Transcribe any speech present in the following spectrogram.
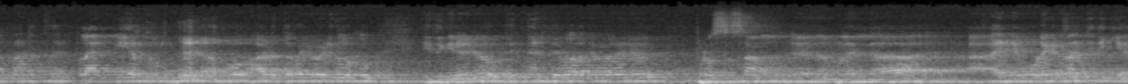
നമ്മൾ അടുത്ത പ്ലാൻ ബി ഇറക്കും. അപ്പോൾ അടുത്ത പരിപാടി നോക്കും. ഇതിങ്ങനെ ഒരു നേരത്തെ പറഞ്ഞ പോലെ ഒരു പ്രോസസ്സാണ് നമ്മളെല്ലാ അതിന്റെ കൂടെ സഞ്ചരിക്കുക.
